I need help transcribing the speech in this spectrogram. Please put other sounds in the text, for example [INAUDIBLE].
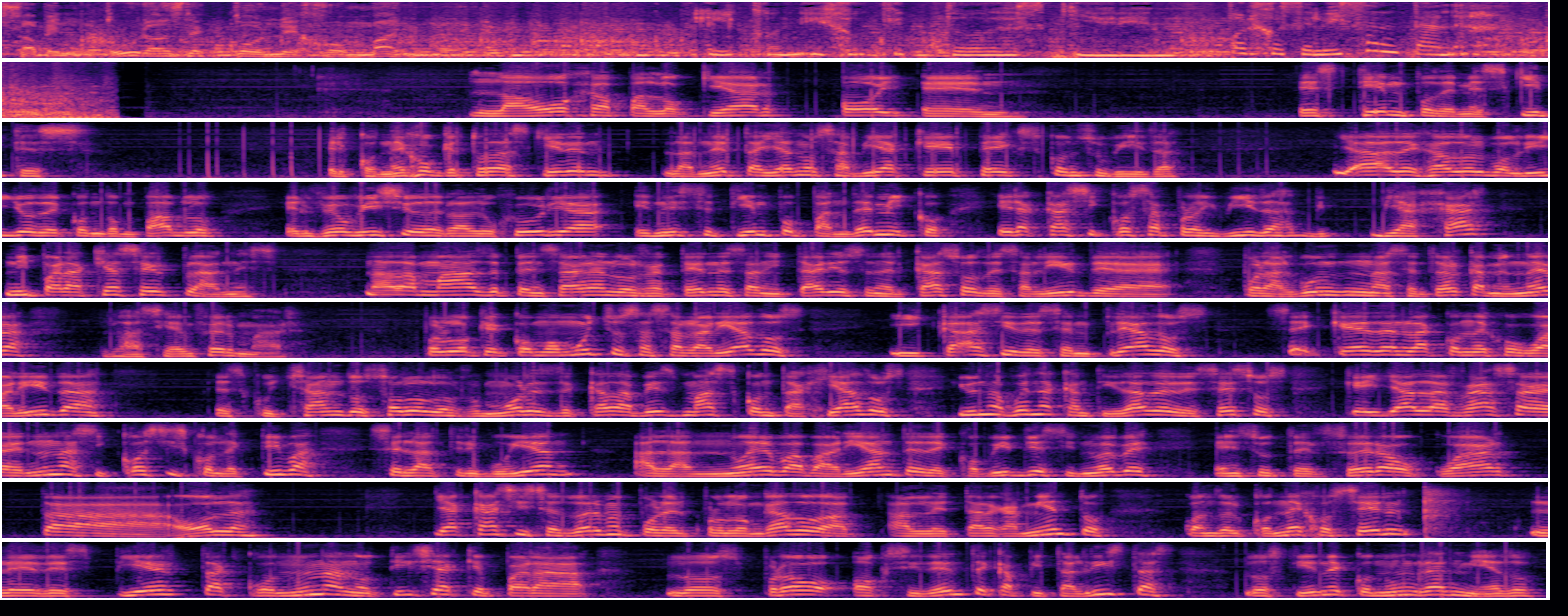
Las aventuras de Conejo Man. El conejo que todas quieren. Por José Luis Santana. La hoja paloquear hoy en Es tiempo de mezquites. El conejo que todas quieren, la neta ya no sabía qué pex con su vida. Ya ha dejado el bolillo de con don Pablo, el feo vicio de la lujuria en este tiempo pandémico era casi cosa prohibida viajar ni para qué hacer planes. Nada más de pensar en los retenes sanitarios en el caso de salir de por alguna central camionera lo hacía enfermar. Por lo que como muchos asalariados y casi desempleados se queda en la conejo guarida escuchando solo los rumores de cada vez más contagiados y una buena cantidad de decesos que ya la raza en una psicosis colectiva se la atribuían a la nueva variante de COVID-19 en su tercera o cuarta ola. Ya casi se duerme por el prolongado aletargamiento cuando el conejo Cell le despierta con una noticia que para los pro-occidente capitalistas los tiene con un gran miedo.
